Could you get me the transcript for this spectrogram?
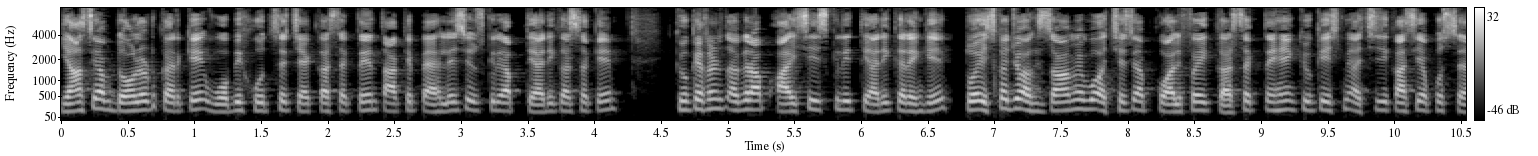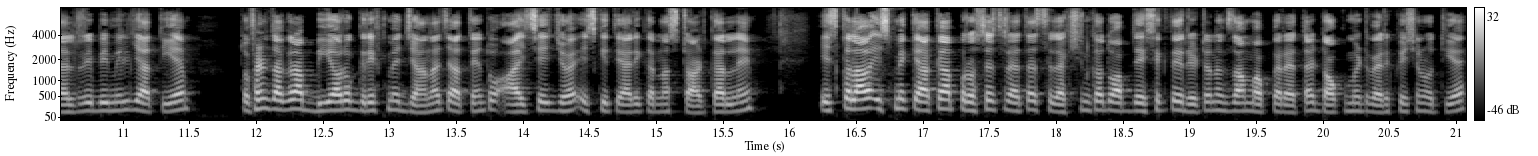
यहाँ से आप डाउनलोड करके वो भी खुद से चेक कर सकते हैं, ताकि पहले से उसके लिए आप तैयारी कर सकें। क्योंकि फ्रेंड्स अगर आप आई के लिए तैयारी करेंगे तो इसका जो एग्ज़ाम है, वो अच्छे से आप क्वालिफाई कर सकते हैं, क्योंकि इसमें अच्छी खासी आपको सैलरी भी मिल जाती है। तो फ्रेंड्स अगर आप बी आर ग्रिफ में जाना चाहते हैं तो आई जो है, इसकी तैयारी करना स्टार्ट कर लें। इसके अलावा इसमें क्या क्या प्रोसेस रहता है? सिलेक्शन का तो आप देख सकते हैं रिटर्न एग्ज़ाम आपका रहता है डॉक्यूमेंट वेरिफिकेशन होती है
